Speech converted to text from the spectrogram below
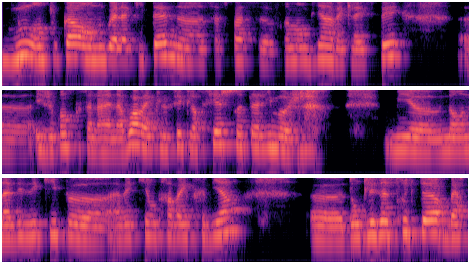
nous, en tout cas, en Nouvelle-Aquitaine, ça se passe vraiment bien avec l'ASP. et je pense que ça n'a rien à voir avec le fait que leur siège soit à Limoges. Mais euh, non, on a des équipes euh, avec qui on travaille très bien. Euh, donc les instructeurs, ben,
